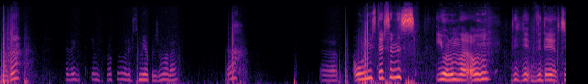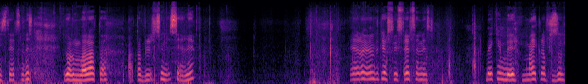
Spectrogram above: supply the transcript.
Vlogda eve gittim profil resmi yapacağım oraya. Ya. Ee, oyun isterseniz yorumlar oyun video, videosu isterseniz yorumlara ata, atabilirsiniz yani. Eğer oyun videosu isterseniz belki bir Minecraft'ın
